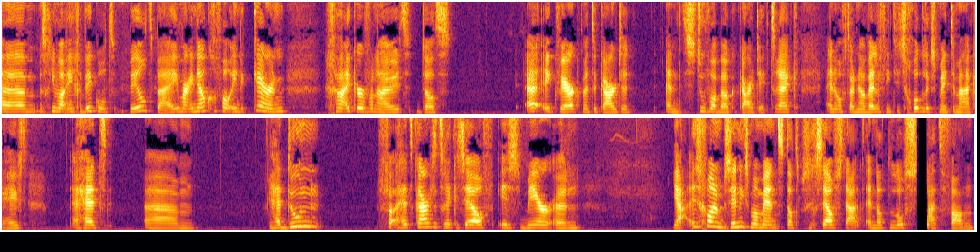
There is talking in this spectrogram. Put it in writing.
Um, misschien wel ingewikkeld beeld bij. Maar in elk geval in de kern ga ik ervan uit dat eh, ik werk met de kaarten en het is toeval welke kaarten ik trek. En of daar nou wel of niet iets goddelijks mee te maken heeft. Het, um, het doen, het kaarten trekken zelf is meer een, ja, is gewoon een bezinningsmoment dat op zichzelf staat. En dat losstaat van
